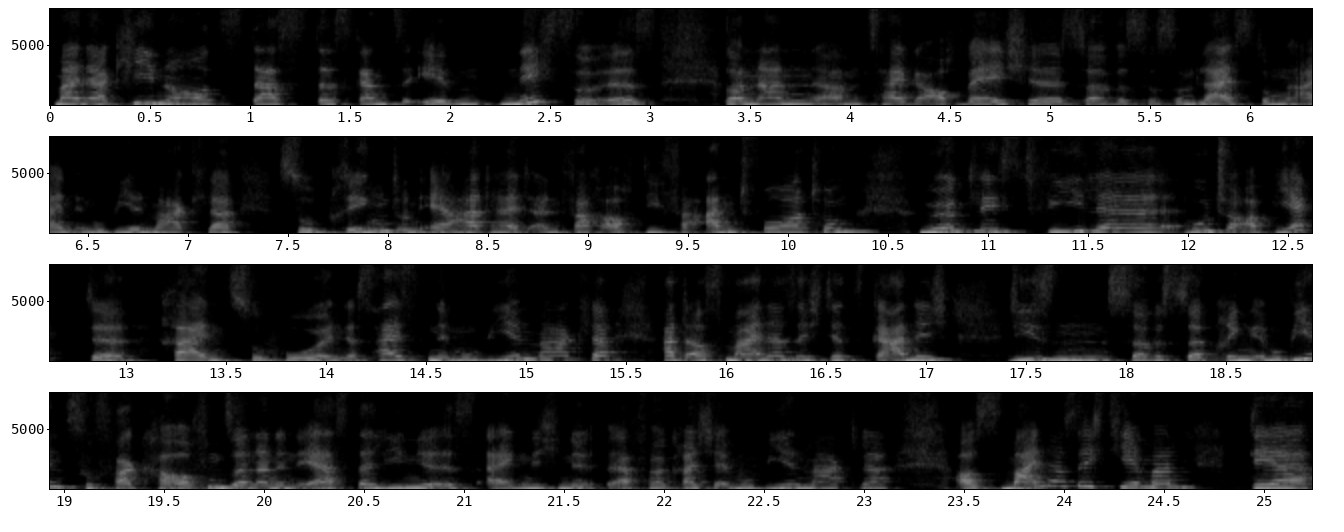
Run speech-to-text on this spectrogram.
meiner Keynotes, dass das Ganze eben nicht so ist, sondern ähm, zeige auch, welche Services und Leistungen ein Immobilienmakler so bringt. Und er hat halt einfach auch die Verantwortung, möglichst viele gute Objekte reinzuholen. Das heißt, ein Immobilienmakler hat aus meiner Sicht jetzt gar nicht diesen Service zu erbringen, Immobilien zu verkaufen, sondern in erster Linie ist eigentlich ein erfolgreicher Immobilienmakler aus meiner Sicht jemand, der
